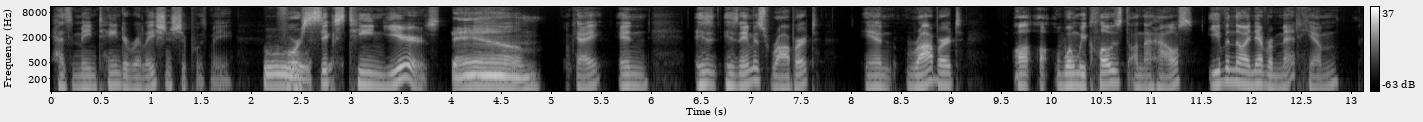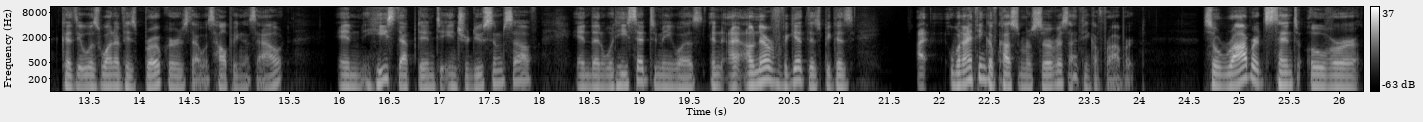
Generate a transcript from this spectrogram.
has maintained a relationship with me Ooh, for 16 years. damn. Okay. And his, his name is Robert. And Robert, uh, uh, when we closed on the house, even though I never met him, because it was one of his brokers that was helping us out, and he stepped in to introduce himself. And then what he said to me was, and I, I'll never forget this because I, when I think of customer service, I think of Robert. So Robert sent over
